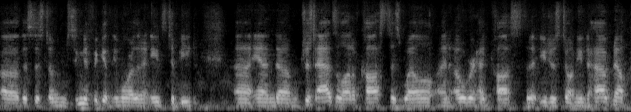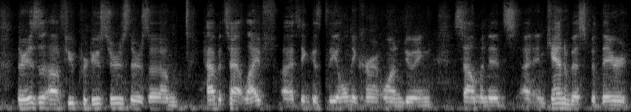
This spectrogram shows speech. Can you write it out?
uh, the system significantly more than it needs to be uh, and um, just adds a lot of cost as well and overhead costs that you just don't need to have. Now, there is a few producers. There's um, Habitat Life, I think, is the only current one doing salmonids uh, and cannabis, but they're,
